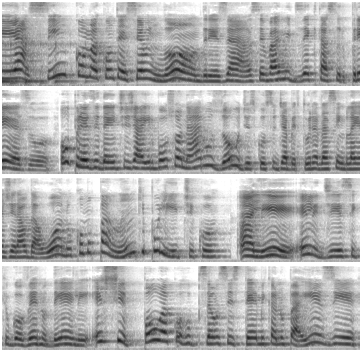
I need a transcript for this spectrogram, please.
E assim como aconteceu em Londres, ah, você vai me dizer que está surpreso? O presidente Jair Bolsonaro usou o discurso de abertura da Assembleia Geral da ONU como palanque político. Ali, ele disse que o governo dele extirpou a corrupção sistêmica no país e,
